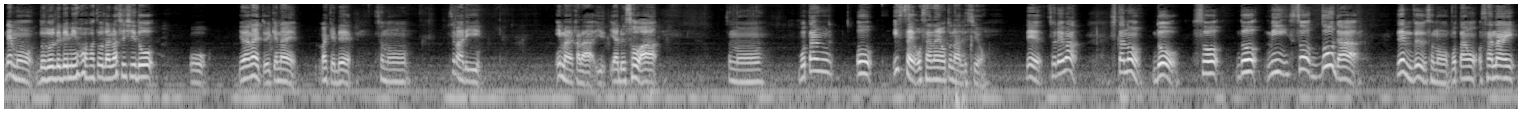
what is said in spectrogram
でも、ドドレレミファファソララシシドをやらないといけないわけで、その、つまり、今からやるソは、その、ボタンを一切押さない音なんですよ。で、それは、下のド、ソ、ド、ミ、ソ、ドが、全部そのボタンを押さない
